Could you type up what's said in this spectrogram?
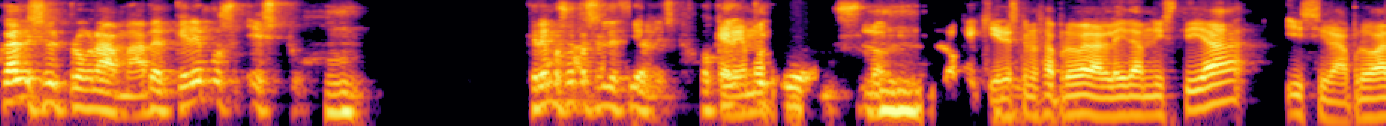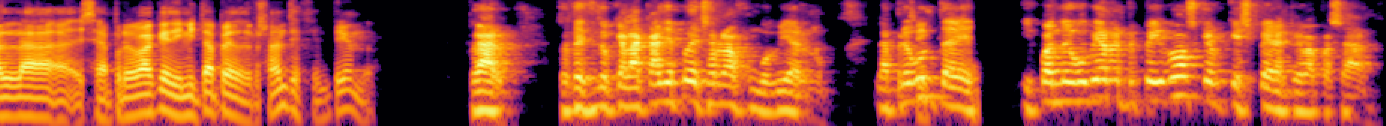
¿Cuál es el programa? A ver, queremos esto. Queremos otras elecciones. ¿O queremos, lo, lo, que quiere es que nos apruebe la ley de amnistía y si la aprueba la, se aprueba que dimita a Pedro Sánchez, entiendo. Claro. Entonces, diciendo que a la calle puede charlar con gobierno. La pregunta es, ¿y cuando el gobierno PP y Vox, qué, qué esperan que va a pasar?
